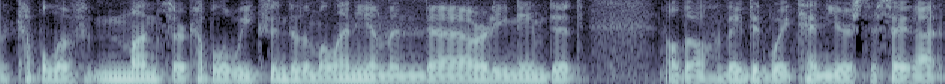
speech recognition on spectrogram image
a couple of months or a couple of weeks into the millennium, and uh, already named it. Although they did wait 10 years to say that.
